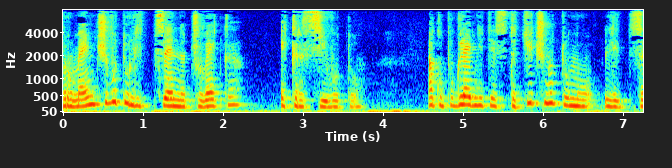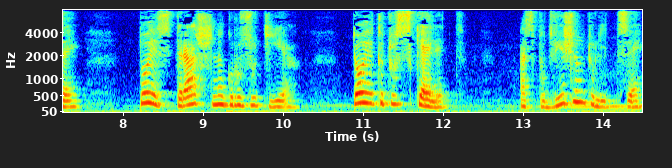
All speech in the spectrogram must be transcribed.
променчивото лице на човека, е красивото. Ако погледнете статичното му лице, то е страшна грозотия, то е като скелет, а с подвижното лице,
